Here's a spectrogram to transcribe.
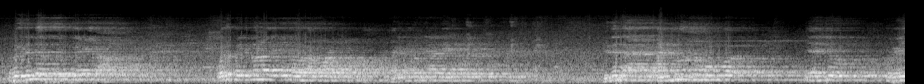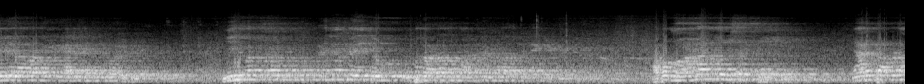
അപ്പോൾ പ്രത്യേകത ഒരു പെരുന്നാൾ ഒരു അവാർഡ് അതിന് ഞാൻ ഇതിന് അഞ്ച് വർഷം മുമ്പ് ഏറ്റവും വേദിക അവാർഡ് കാര്യം ഈ വർഷം കഴിഞ്ഞ ഏറ്റവും ഇപ്പൊ നടന്ന മാറ്റങ്ങളെ കിട്ടി അപ്പൊ മാറാത്ത ഒരു ശക്തി. ഞാനിപ്പോ അവിടെ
